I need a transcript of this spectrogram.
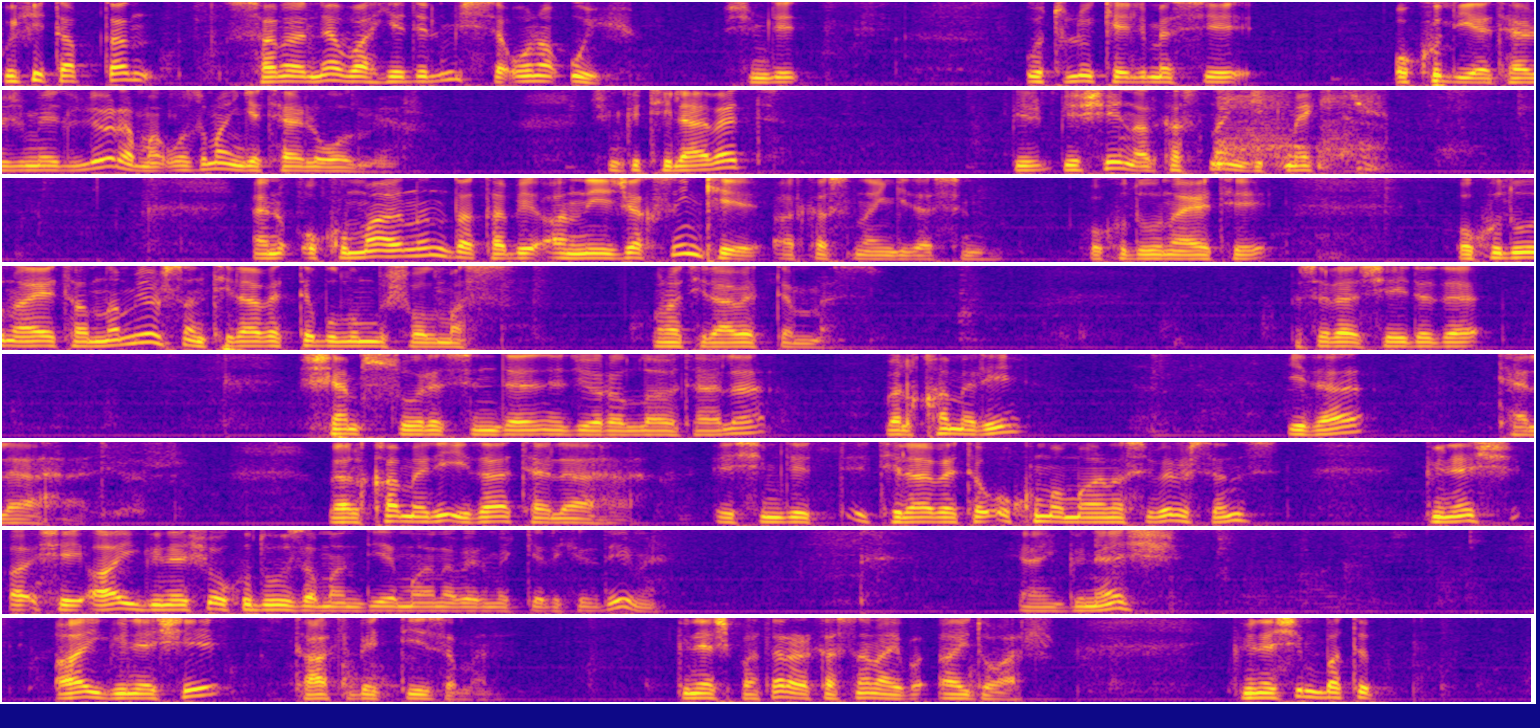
Bu kitaptan sana ne vahyedilmişse ona uy. Şimdi utlu kelimesi oku diye tercüme ediliyor ama o zaman yeterli olmuyor. Çünkü tilavet bir, bir şeyin arkasından gitmektir. Yani okumanın da tabi anlayacaksın ki arkasından gidesin. Okuduğun ayeti okuduğun ayet anlamıyorsan tilavette bulunmuş olmaz. Ona tilavet denmez. Mesela şeyde de Şems suresinde ne diyor Allahu Teala? Vel kameri İza telaha diyor. Vel kameri İza telaha. E şimdi tilavete okuma manası verirseniz güneş şey ay güneşi okuduğu zaman diye mana vermek gerekir değil mi? Yani güneş ay güneşi takip ettiği zaman. Güneş batar, arkasından ay, ay doğar. güneşin batıp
